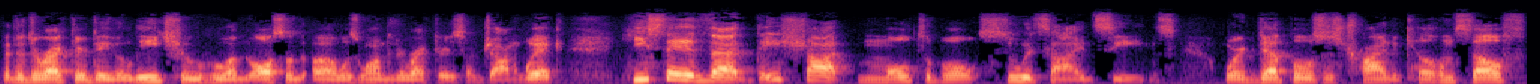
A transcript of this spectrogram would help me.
that the director David Leitch, who who um, also uh, was one of the directors of John Wick, he stated that they shot multiple suicide scenes where Deadpool is trying to kill himself,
